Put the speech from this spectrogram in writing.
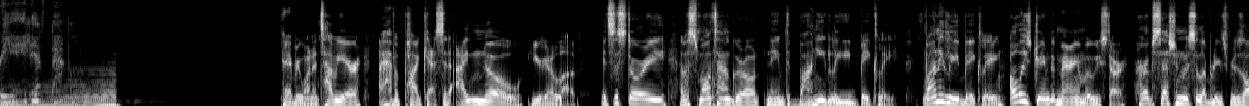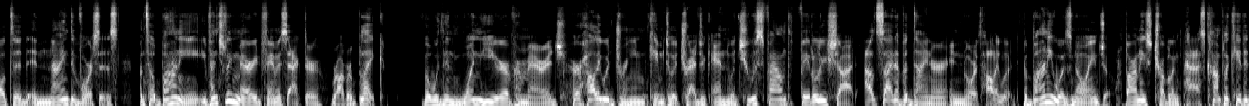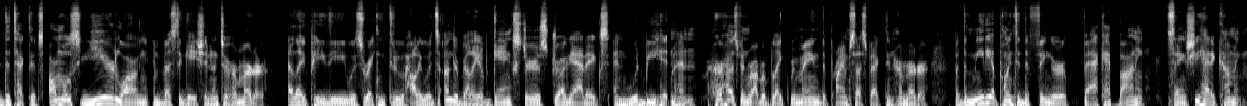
Creative Babble. Hey everyone, it's Javier. I have a podcast that I know you're going to love. It's the story of a small town girl named Bonny Lee Bakley. Bonny Lee Bakley always dreamed of marrying a movie star. Her obsession with celebrities resulted in nine divorces until Bonny eventually married famous actor Robert Blake. But within one year of her marriage, her Hollywood dream came to a tragic end when she was found fatally shot outside of a diner in North Hollywood. But Bonny was no angel. Bonny's troubling past complicated detectives' almost year long investigation into her murder. LAPD was raking through Hollywood's underbelly of gangsters, drug addicts, and would be hitmen. Her husband, Robert Blake, remained the prime suspect in her murder, but the media pointed the finger back at Bonny saying she had it coming.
